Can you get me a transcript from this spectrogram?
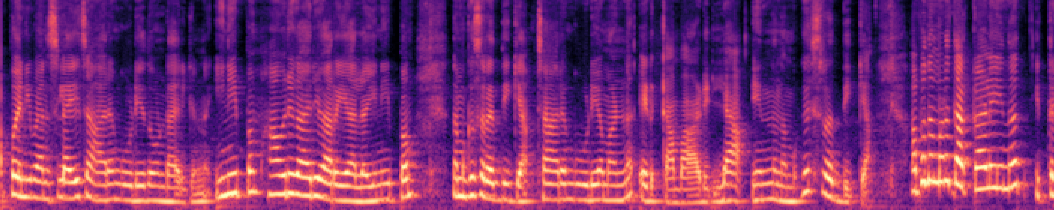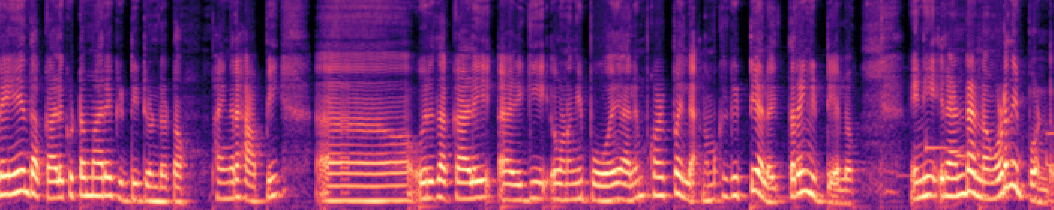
അപ്പോൾ എനിക്ക് മനസ്സിലായി ചാരം കൂടിയതുകൊണ്ടായിരിക്കുന്നു ഇനിയിപ്പം ആ ഒരു കാര്യം അറിയാമല്ലോ ഇനിയിപ്പം നമുക്ക് ശ്രദ്ധിക്കാം. ചാരം കൂടിയ മണ്ണ് എടുക്കാൻ പാടില്ല എന്ന് നമുക്ക് ശ്രദ്ധിക്കാം. അപ്പോൾ നമ്മുടെ തക്കാളിയിൽ നിന്ന് ഇത്രയും തക്കാളിക്കുട്ടന്മാരെ കിട്ടിയിട്ടുണ്ട് കേട്ടോ. ഭയങ്കര ഹാപ്പി. ഒരു തക്കാളി അഴുകി ഉണങ്ങി പോയാലും കുഴപ്പമില്ല. നമുക്ക് കിട്ടിയല്ലോ. ഇത്രയും കിട്ടിയല്ലോ. ഇനി രണ്ടെണ്ണം കൂടെ നിപ്പുണ്ട്.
